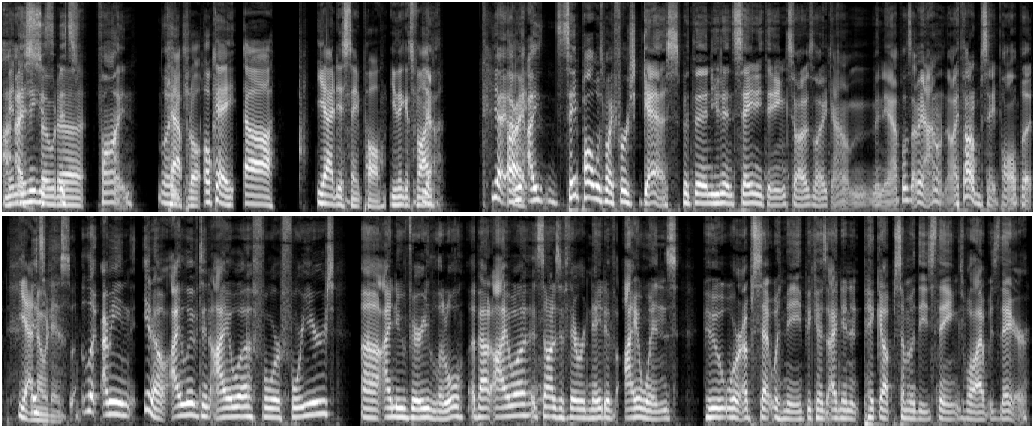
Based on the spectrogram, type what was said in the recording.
I- I think it's- Minnesota it's, fine. Like, capital. Okay, uh, yeah, it is St. Paul. You think it's fine? Yeah. Yeah, All I mean, I St. Paul was my first guess, but then you didn't say anything, so I was like, um, Minneapolis. I mean, I don't know. I thought it was St. Paul, but Yeah, no, it is. look, I mean, you know, I lived in Iowa for four years. Uh, I knew very little about Iowa. It's not as if there were native Iowans who were upset with me because I didn't pick up some of these things while I was there.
